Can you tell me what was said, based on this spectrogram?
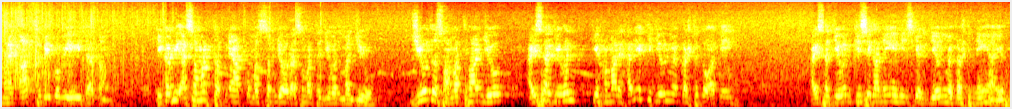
मैं आप सभी को भी यही चाहता हूँ। कि कभी असमर्थ अपने आप को मत समझो और असमर्थ जीवन मत जियो। जियो तो सामर्थ्यवान जियो। ऐसा जीवन कि हमारे हर एक के जीवन में कष्ट तो आते ही हैं। ऐसा जीवन किसी का नहीं है जिसके जीवन में कष्ट नहीं आए हो।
